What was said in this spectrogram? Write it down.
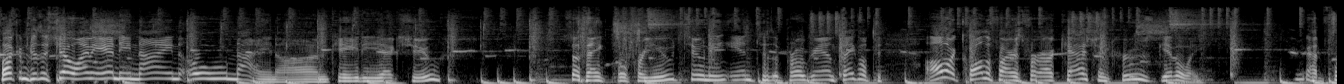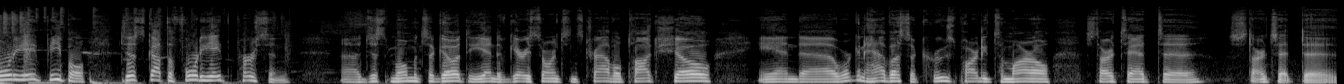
Welcome to the show. I'm Andy 909 on KDXU. So thankful for you tuning into the program. Thankful to all our qualifiers for our cash and cruise giveaway. We got 48 people. Just got the 48th person uh, just moments ago at the end of Gary Sorensen's travel talk show. And uh, we're going to have us a cruise party tomorrow. Starts at uh, starts at uh,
